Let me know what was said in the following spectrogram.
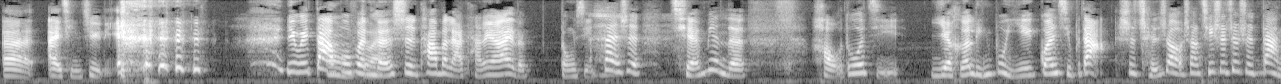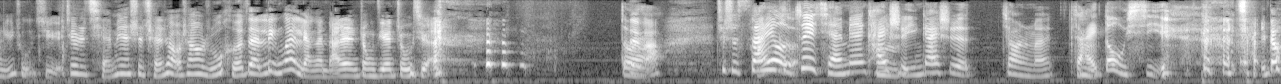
呃爱情剧里，因为大嗯部分的是他们俩谈恋爱的东西，但是前面的好多集。也和林不疑关系不大，是陈少商。其实这是大女主剧，就是前面是陈少商如何在另外两个男人中间周旋，对吧？就是三个还有最前面开始嗯应该是叫什么宅斗戏，宅斗，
